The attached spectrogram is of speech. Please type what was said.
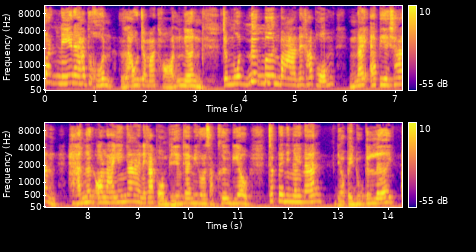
วันนี้นะครับทุกคนเราจะมาถอนเงินจำนวน 10,000 บาทนะครับผมในแอปพลิเคชัน หาเงินออนไลน์ง่าย ๆ นะครับผมเพียงแค่มีโทรศัพท์เครื่องเดียว จะเป็นยังไงนั้น เดี๋ยวไปดูกันเลยไป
